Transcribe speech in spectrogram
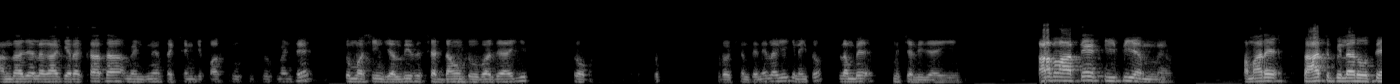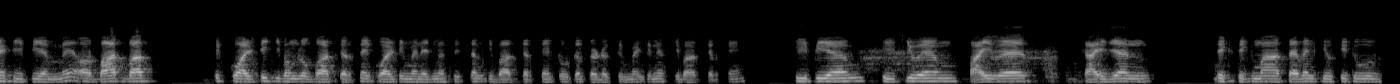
अंदाज़ा लगा के रखा था मेंटेनेंस सेक्शन के पास इक्विपमेंट है तो मशीन जल्दी से शट डाउन से उभर जाएगी तो प्रोडक्शन देने लगेगी, नहीं तो लंबे में चली जाएगी। अब आते हैं टीपीएम में। हमारे सात पिलर होते हैं टीपीएम में और बात बात क्वालिटी की हम लोग बात करते हैं क्वालिटी मैनेजमेंट सिस्टम की बात करते हैं टोटल प्रोडक्टिव मेंटेनेंस की बात करते हैं। TPM TQM five S kaizen six sigma seven QC tools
